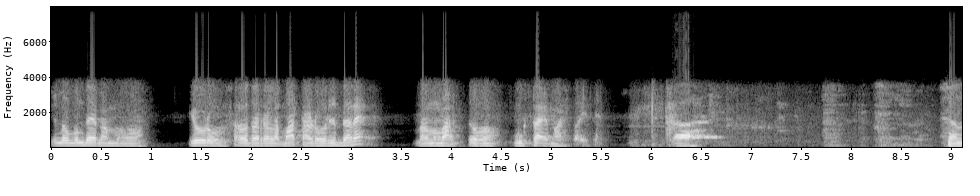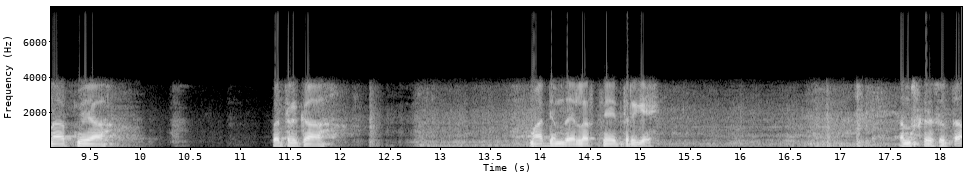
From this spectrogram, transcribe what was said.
ಇನ್ನು ಮುಂದೆ ನಮ್ಮ ಇವರು ಸಹೋದರರೆಲ್ಲ ಮಾತಾಡೋರಿದ್ದಾರೆ ನಮ್ಮ ಮಾತು ಮುಕ್ತಾಯ ಮಾಡ್ತಾ ಇದೆ ನನ್ನ ಆತ್ಮೀಯ ಪತ್ರಿಕಾ ಮಾಧ್ಯಮದ ಎಲ್ಲ ಸ್ನೇಹಿತರಿಗೆ ನಮಸ್ಕರಿಸುತ್ತಾ,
